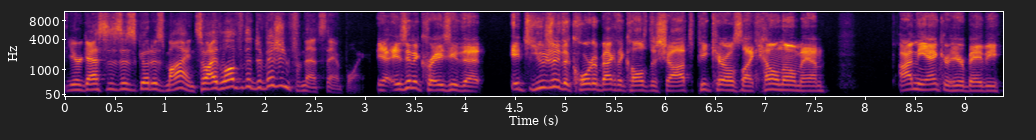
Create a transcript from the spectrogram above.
your guess is as good as mine. So I love the division from that standpoint. Yeah, isn't it crazy that it's usually the quarterback that calls the shots? Pete Carroll's like, "Hell no, man. I'm the anchor here, baby.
